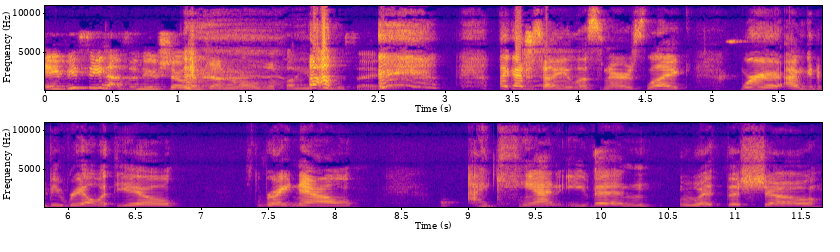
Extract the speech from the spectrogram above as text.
ABC has a new show in general, is a funny thing to say. I gotta tell you, listeners, like, we're, I'm gonna be real with you right now. I can't even with the show.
